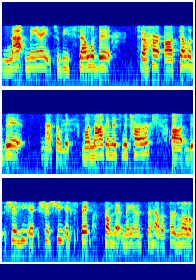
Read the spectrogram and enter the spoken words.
not married to be celibate to her, uh, celibate, not celibate, monogamous with her? Uh, should he should she expect from that man to have a certain level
